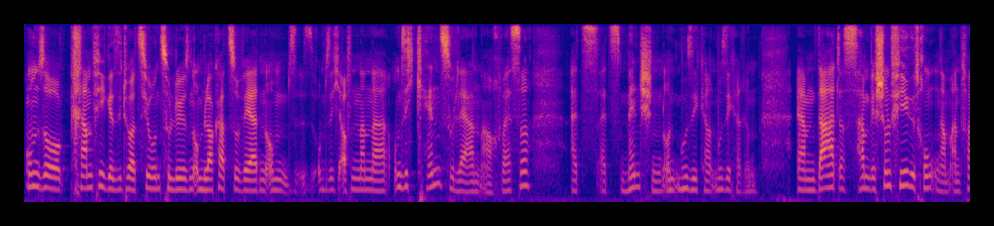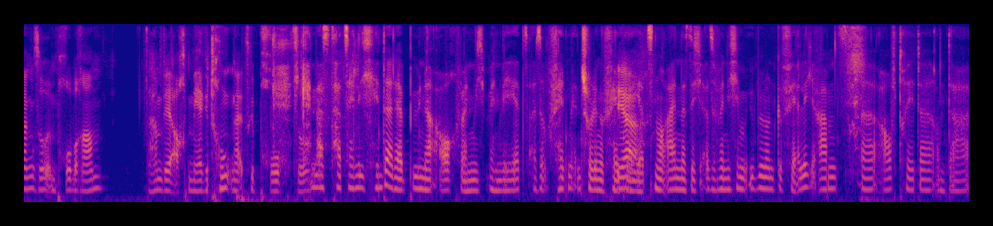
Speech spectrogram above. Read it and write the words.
um so krampfige Situationen zu lösen, um locker zu werden, um, um sich aufeinander, um sich kennenzulernen auch, weißt du, als, als Menschen und Musiker und Musikerinnen. Ähm, da hat das, haben wir schon viel getrunken am Anfang, so im Proberaum. Da haben wir auch mehr getrunken als geprobt. So. Ich kenne das tatsächlich hinter der Bühne auch, wenn mich, wenn wir jetzt, also fällt mir, Entschuldigung, fällt Ja. mir jetzt nur ein, dass ich, also wenn ich im Übel und Gefährlich abends äh, auftrete und da,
